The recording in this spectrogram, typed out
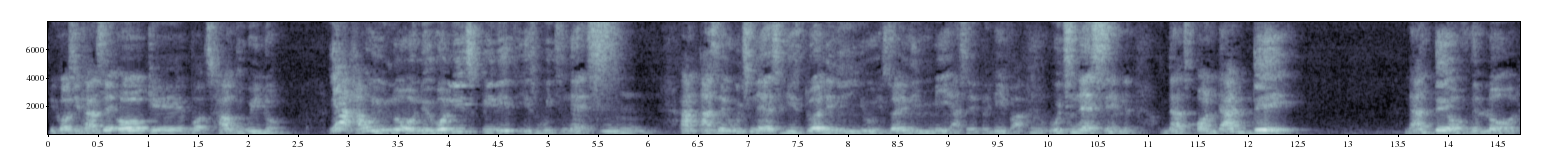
Because you can say, okay, but how do we know? Yeah, how you know the Holy Spirit is witness. Mm. And as a witness, he's dwelling in you, he's dwelling in me as a believer, witnessing that on that day, that day of the Lord,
